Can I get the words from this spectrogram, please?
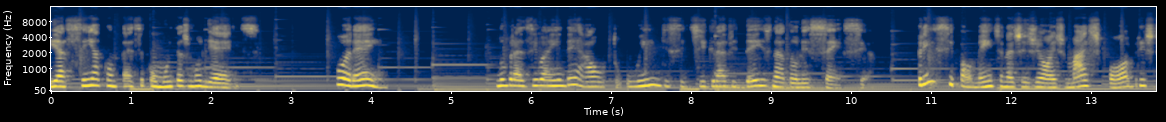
E assim acontece com muitas mulheres. Porém, no Brasil ainda é alto o índice de gravidez na adolescência, principalmente nas regiões mais pobres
